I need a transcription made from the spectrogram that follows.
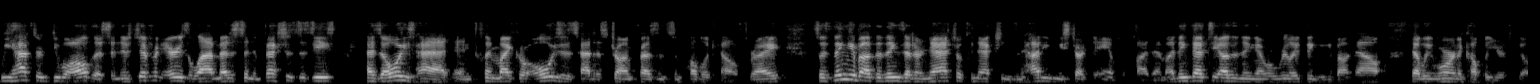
We have to do all this, and there's different areas of lab medicine, infectious disease has always had, and Clin Micro always has had a strong presence in public health, right? So thinking about the things that are natural connections and how do we start to amplify them? I think that's the other thing that we're really thinking about now that we weren't a couple years ago.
